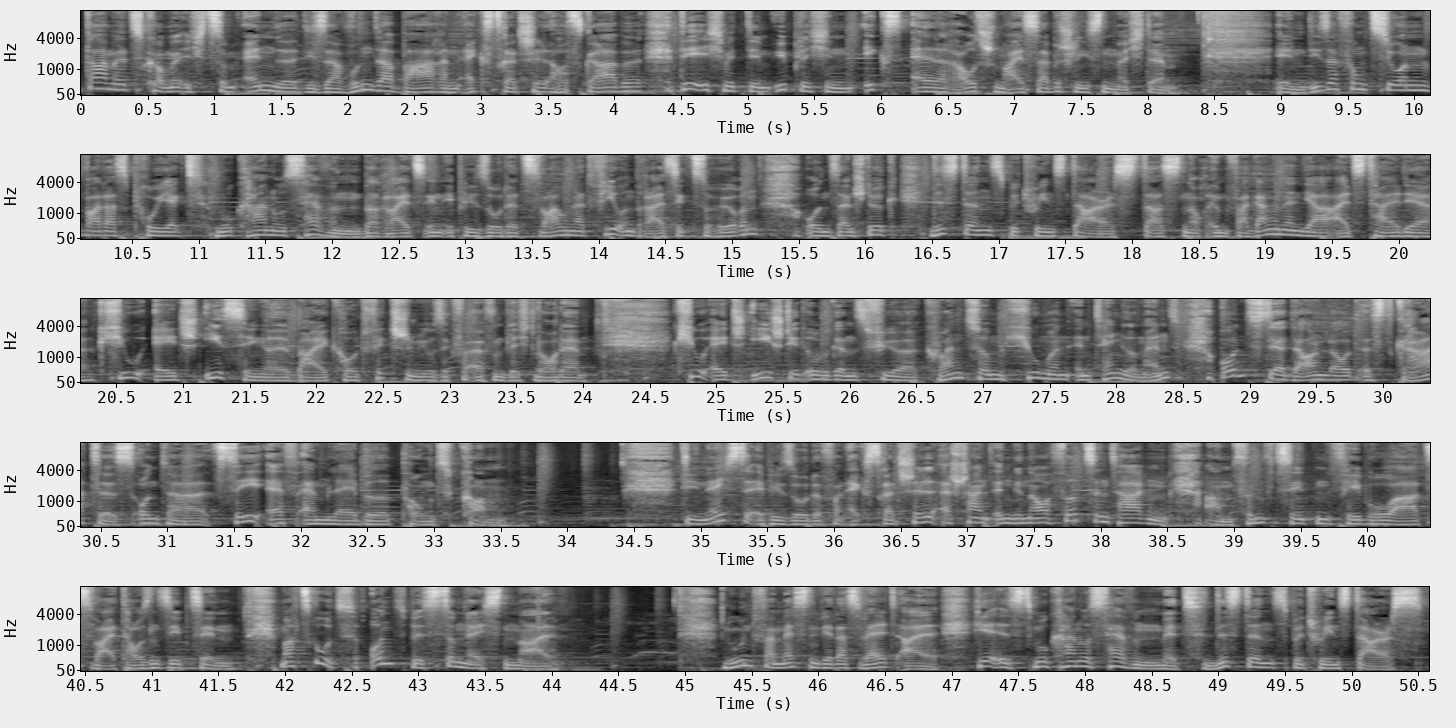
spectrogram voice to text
Damit komme ich zum Ende dieser wunderbaren Extra Chill Ausgabe, die ich mit dem üblichen XL Rausschmeißer beschließen möchte. In dieser Funktion war das Projekt Mokano 7 bereits in Episode 234 zu hören und sein Stück Distance Between Stars, das noch im vergangenen Jahr als Teil der QHE-Single bei Code Fiction Music veröffentlicht wurde. QHE steht übrigens für Quantum Human Entanglement und der Download ist gratis unter cfmlabel.com. Die nächste Episode von Extra Chill erscheint in genau 14 Tagen am 15. Februar 2017. Macht's gut und bis zum nächsten Mal. Nun vermessen wir das Weltall. Hier ist Mukano 7 mit Distance Between Stars.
